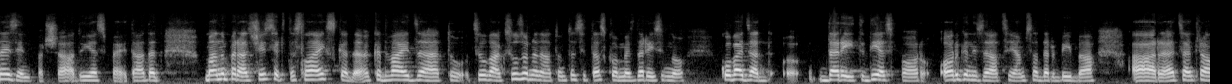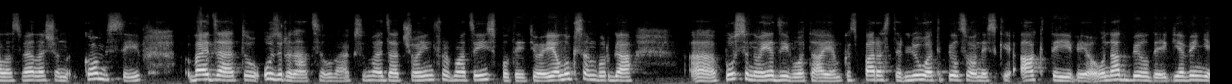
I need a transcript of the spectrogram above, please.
nezina par šādu iespēju. Tātad, manuprāt, šis ir tas laiks, kad, kad vajadzētu cilvēkus uzrunāt, un tas ir tas, ko mēs darīsim no ko vajadzētu darīt diasporu organizācijām sadarbībā ar Centrālās vēlēšanu komisiju. Vajadzētu uzrunāt cilvēkus un vajadzētu šo informāciju izplatīt. Jo, ja Luksemburgā puse no iedzīvotājiem, kas parasti ir ļoti pilsoniski aktīvi un atbildīgi, ja viņi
